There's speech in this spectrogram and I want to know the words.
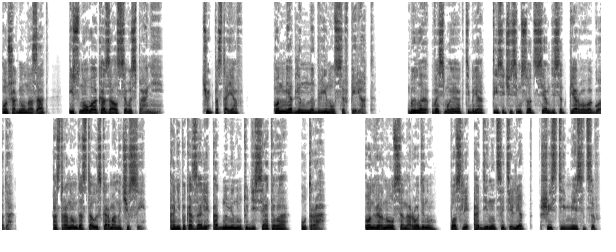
Он шагнул назад и снова оказался в Испании. Чуть постояв, он медленно двинулся вперед. Было 8 октября 1771 года. Астроном достал из кармана часы. Они показали одну минуту десятого утра. Он вернулся на родину после 11 лет, 6 месяцев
